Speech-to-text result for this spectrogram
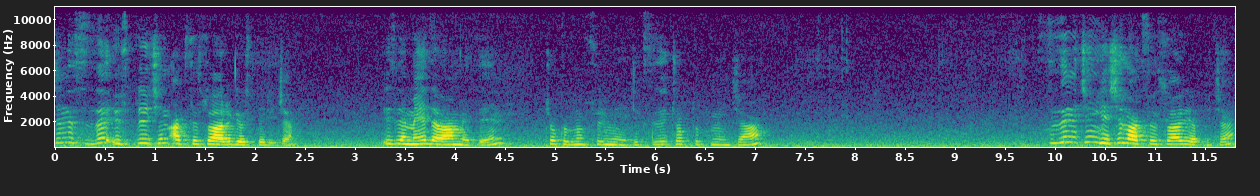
Şimdi size üstü için aksesuarı göstereceğim. İzlemeye devam edin. Çok uzun sürmeyecek. Sizi çok tutmayacağım. Sizin için yeşil aksesuar yapacağım.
